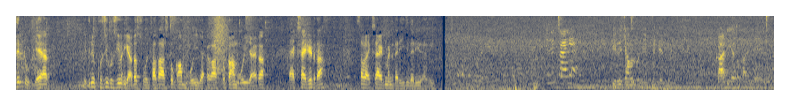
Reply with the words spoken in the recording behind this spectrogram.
दिल टूट गया यार। इतनी खुशी खुशी में गया था सोचता था आज तो काम हो ही जाएगा आज तो काम हो ही जाएगा। एक्साइटेड था। सब एक्साइटमेंट दरी की दरी रह गई। पीले चावल बने अपने काली है तो काली है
